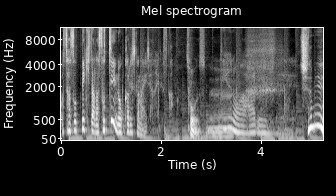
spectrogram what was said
誘ってきたらそっちに乗っかるしかないじゃないですか。そうですね。っていうのはあるんで。ちなみに例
